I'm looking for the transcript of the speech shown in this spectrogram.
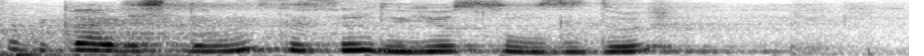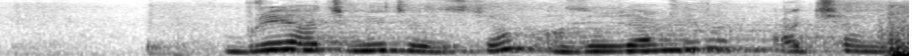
Tabii kardeşlerimin sesini duyuyorsunuzdur. Burayı açmaya çalışacağım. Az önce beri açamıyorum.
